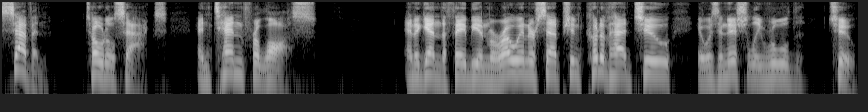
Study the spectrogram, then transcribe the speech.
Seven total sacks and 10 for loss. And again, the Fabian Moreau interception could have had two. It was initially ruled two.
